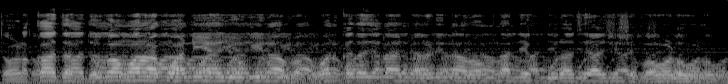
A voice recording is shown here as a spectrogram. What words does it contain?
ધોળકા ધંધુકા મારા કોનિયા યોગીના. ભગવાન કદાચ ના મેલડીના રોમના લેખ પૂરા થયા છે સભાવાળો.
